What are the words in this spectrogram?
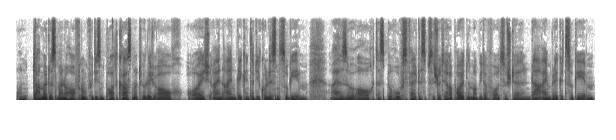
Und damit ist meine Hoffnung für diesen Podcast natürlich auch, euch einen Einblick hinter die Kulissen zu geben. Also auch das Berufsfeld des Psychotherapeuten immer wieder vorzustellen, da Einblicke zu geben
